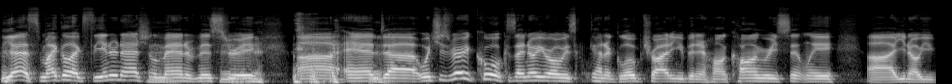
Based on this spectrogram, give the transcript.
yes, Michael X, the international man of mystery, uh, and uh, which is very cool because I know you're always kind of globe trotting. You've been in Hong Kong recently. Uh, you know, you,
